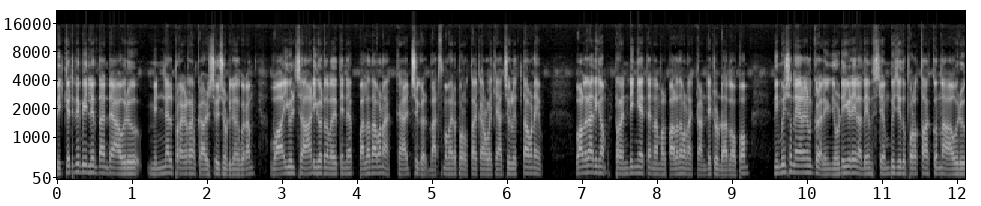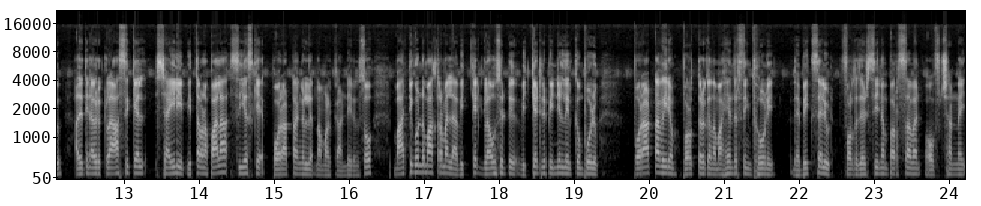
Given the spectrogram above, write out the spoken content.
വിക്കറ്റിന് പിന്നിൽ തന്റെ ആ ഒരു മിന്നൽ പ്രകടനം കാഴ്ചവെച്ചുകൊണ്ടിരിക്കുന്നത്. നമുക്കറിയാം വായുവിൽ ചാടി വരുന്ന അദ്ദേഹത്തിന്റെ പലതവണ ക്യാച്ചുകൾ ബാറ്റ്സ്മാൻമാരെ പുറത്താക്കാനുള്ള ക്യാച്ചുകൾ ഇത്തവണയും വളരെയധികം ട്രെൻഡിങ് ആയി തന്നെ നമ്മൾ പലതവണ കണ്ടിട്ടുണ്ടായിരുന്നു. അപ്പം നിമിഷ നേരങ്ങൾക്ക് അല്ലെങ്കിൽ ഞൊടിയിടയിൽ അദ്ദേഹം സ്റ്റംപ് ചെയ്ത് പുറത്താക്കുന്ന ആ ഒരു അദ്ദേഹത്തിന്റെ ഒരു ക്ലാസിക്കൽ ശൈലിയും ഇത്തവണ പല സി എസ് കെ പോരാട്ടങ്ങളിലും നമ്മൾ കണ്ടിരുന്നു. സോ ബാറ്റ് കൊണ്ട് മാത്രമല്ല വിക്കറ്റ് ഗ്ലൗസ് ഇട്ട് വിക്കറ്റിന് പിന്നിൽ നിൽക്കുമ്പോഴും പോരാട്ട വീരം പുറത്തെടുക്കുന്ന Mahendra Singh Dhoni the big salute for the jersey number seven of Chennai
